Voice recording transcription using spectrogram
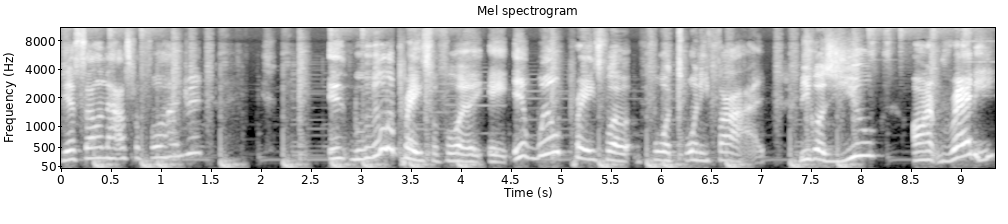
they're selling the house for four hundred. It will appraise for 488 it will praise for 425 because you aren't ready.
